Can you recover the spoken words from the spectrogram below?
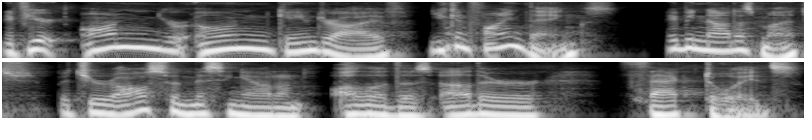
And if you're on your own game drive, you can find things, maybe not as much, but you're also missing out on all of those other factoids.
